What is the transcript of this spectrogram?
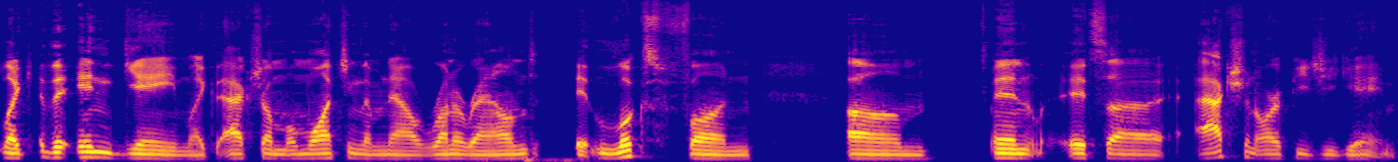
like the in game like actually I'm, I'm watching them now run around. It looks fun, um, and it's a action RPG game,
